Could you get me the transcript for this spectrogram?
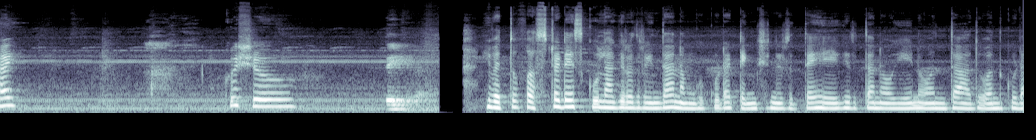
ಹಾಯ್. ಖುಷು. ಇವತ್ತು ಫಸ್ಟ್ ಡೇ ಸ್ಕೂಲ್ ಆಗಿರೋದ್ರಿಂದ ನಮಗೂ ಕೂಡ ಟೆನ್ಷನ್ ಇರುತ್ತೆ ಹೇಗಿರ್ತಾನೋ ಏನೋ ಅಂತ ಅದು ಒಂದು ಕೂಡ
